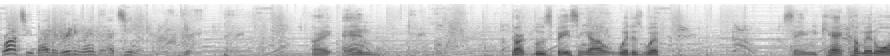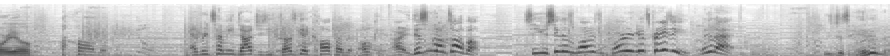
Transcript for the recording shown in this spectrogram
Brought to you by the Reading Rainbow at Zenith. All right, and Dark Blue spacing out with his whip, saying you can't come in, Wario. Oh, man. Every time he dodges, he does get caught by the. Okay, all right. This is what I'm talking about. So you see this Wario, warrior gets crazy. Look at that. He's just hitting them.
